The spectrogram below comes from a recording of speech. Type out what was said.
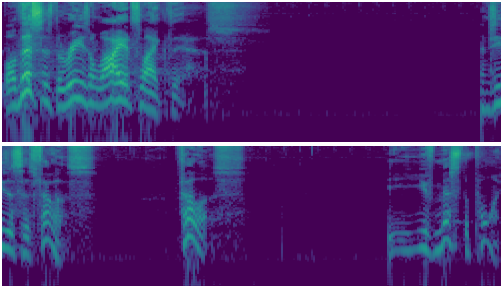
Well, this is the reason why it's like this. And Jesus says, Fellas, fellas, you've missed the point.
